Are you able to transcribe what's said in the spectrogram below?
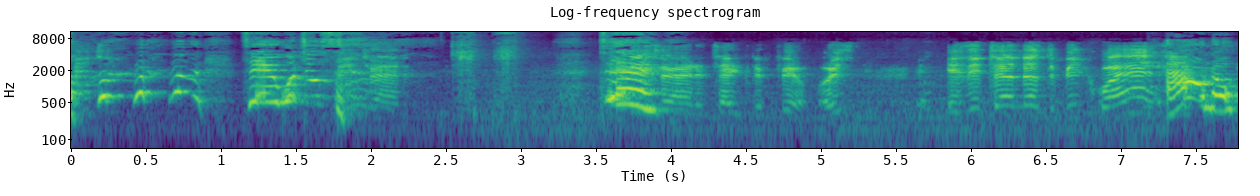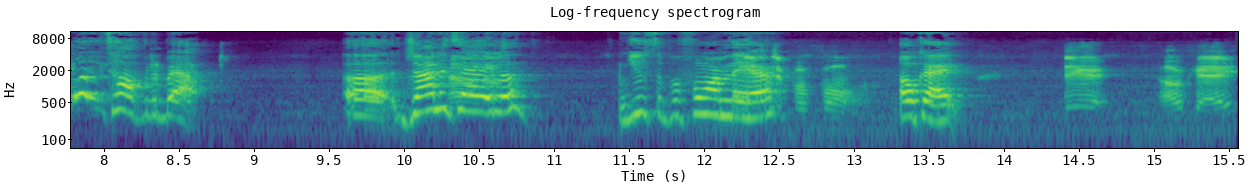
no. Terry, what you saying? Terry, he trying to take the film. Is, is he telling us to be quiet? I don't know what he's talking about. Uh, Johnnie Taylor used to perform there. To perform. Okay. There. Okay.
